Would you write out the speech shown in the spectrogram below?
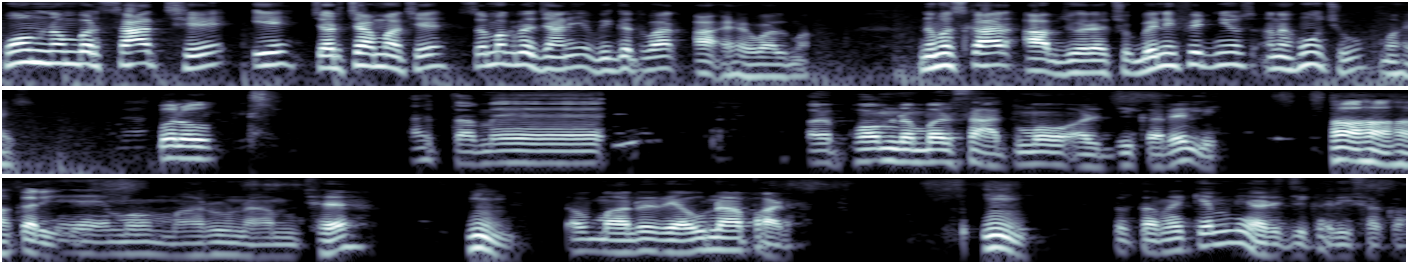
ફોર્મ નંબર સાત છે એ ચર્ચામાં છે. સમગ્ર જાણીએ વિગતવાર આ અહેવાલમાં. નમસ્કાર આપ જોઈ રહ્યા છો બેનિફિટ ન્યૂઝ અને હું છું મહેશ. બોલો. તમે ફોર્મ નંબર સાતમો અરજી કરેલી? હા હા હા કરી. છે. એમાં મારું નામ છે. હમ. તો મારે રહેવું ના પાડે. હમ. તો તમે કેમ ની અરજી કરી શકો?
